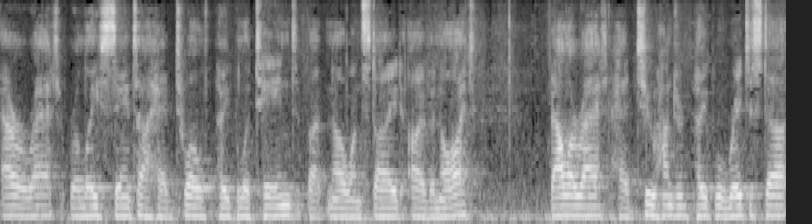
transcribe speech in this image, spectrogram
Ararat Relief Centre had 12 people attend, but no one stayed overnight. Ballarat had 200 people register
